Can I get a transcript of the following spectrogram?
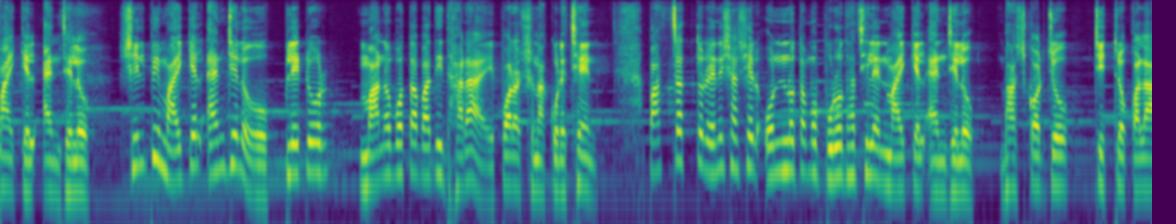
মাইকেল অ্যাঞ্জেলো। শিল্পী মাইকেল অ্যাঞ্জেলো প্লেটোর মানবতাবাদী ধারায় পড়াশোনা করেছেন। পাশ্চাত্য রেনেসাসের অন্যতম পুরোধা ছিলেন মাইকেল অ্যাঞ্জেলো। ভাস্কর্য চিত্রকলা,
